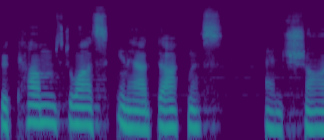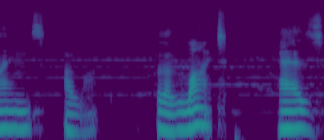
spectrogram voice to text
who comes to us in our darkness and shines a light. For the light has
